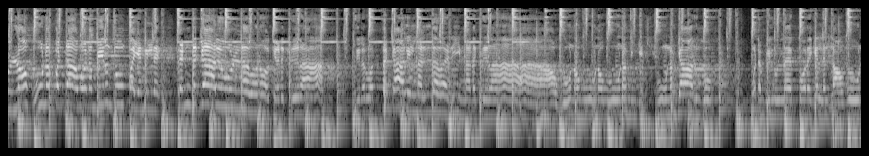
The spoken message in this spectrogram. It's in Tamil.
உள்ளோ ஊனப்பட்டா உடம்பு உடம்பிருந்தும் பயனில்லை. ரெண்டு காலு உள்ளவனோ கெடுக்கிறான். சிலர் ஒத்த காலில் நல்ல வழி நடக்கிறான். ஊனம் ஊனம் ஊனம் இங்கே. ஊனம் யாருங்கோ? உடம்பில் உள்ள குறைகள் எல்லாம் ஊனம்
